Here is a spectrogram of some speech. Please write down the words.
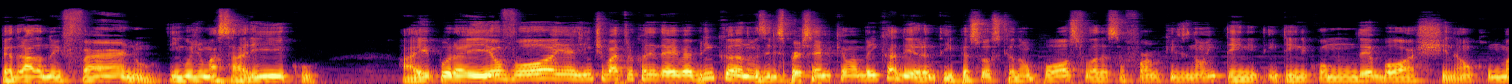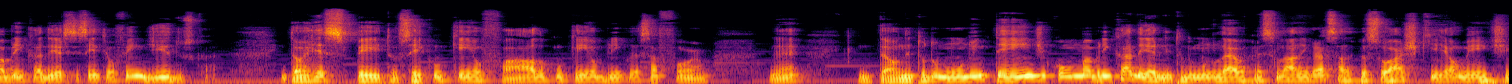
pedrada no inferno, ingo de maçarico. Aí por aí eu vou e a gente vai trocando ideia e vai brincando, mas eles percebem que é uma brincadeira. Tem pessoas que eu não posso falar dessa forma que eles não entendem, entendem como um deboche, não como uma brincadeira, se sentem ofendidos, cara. Então é respeito, eu sei com quem eu falo, com quem eu brinco dessa forma, né? Então, nem todo mundo entende como uma brincadeira, nem todo mundo leva para esse lado engraçado. A pessoa acha que realmente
